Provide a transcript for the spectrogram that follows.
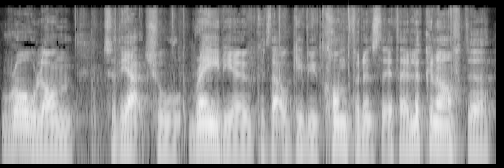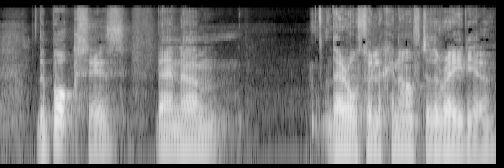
roll on to the actual radio because that will give you confidence that if they're looking after the boxes then um, they're also looking after the radio.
